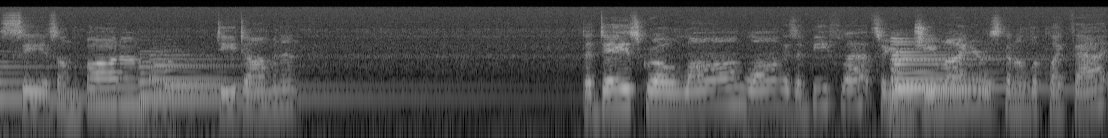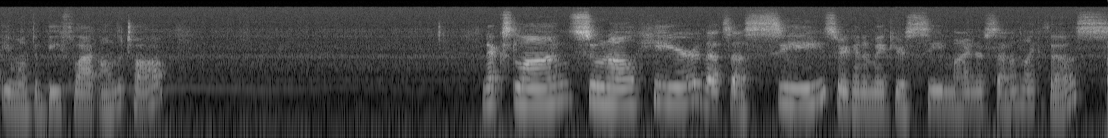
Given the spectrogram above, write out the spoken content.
C is on the bottom, D dominant, the days grow long, long as a B flat, so your G minor is going to look like that. You want the B flat on the top. Next line, soon I'll hear, that's a C, so you're going to make your C minor 7 like this.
